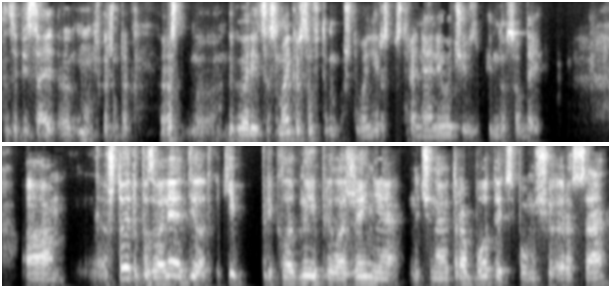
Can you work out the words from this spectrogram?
записать, э, ну, скажем так, рас, договориться с Microsoft, чтобы они распространяли его через Windows Update. Что это позволяет делать? Какие прикладные приложения начинают работать с помощью RSA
